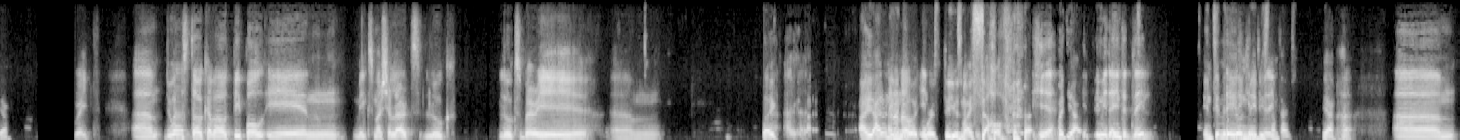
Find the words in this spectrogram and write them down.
Yeah. Great. Um, do you want to talk about people in mixed martial arts? Look, looks very um, like I, I, I don't I even don't know, know what in, words to use myself. yeah, but yeah, intimidated. they intimidating, they maybe sometimes. Yeah. Uh-huh. Um,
